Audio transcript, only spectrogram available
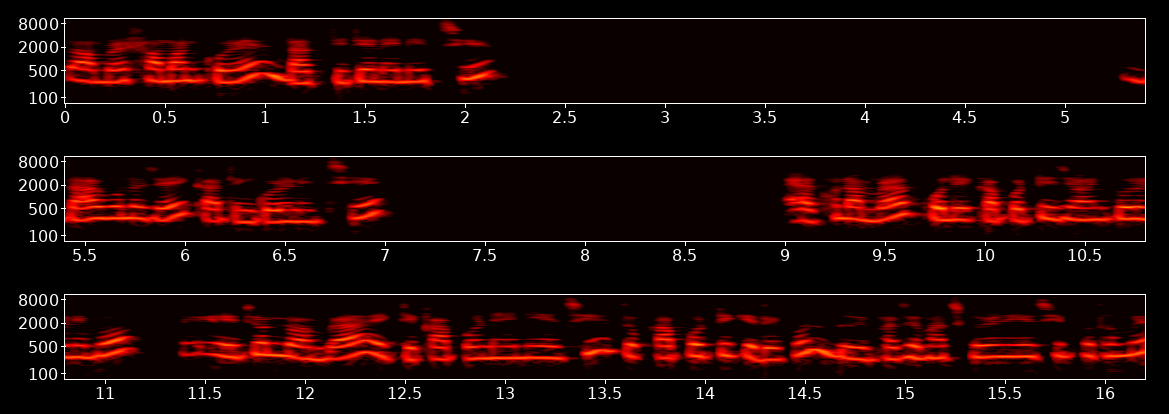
তো আমরা সমান করে দাগটি টেনে নিচ্ছি। দাগ অনুযায়ী কাটিং করে নিচ্ছি। এখন আমরা কলির কাপড়টি জয়েন করে নিব। তো এই জন্য আমরা একটি কাপড় নিয়ে নিয়েছি। তো কাপড়টিকে দেখুন, দুই ভাজে ভাঁজ করে নিয়েছি প্রথমে।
